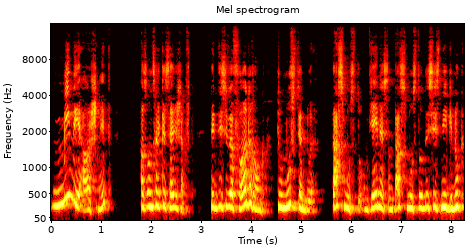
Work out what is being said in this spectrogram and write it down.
Mini-Ausschnitt aus unserer Gesellschaft. Denn diese Überforderung, du musst ja nur, das musst du und jenes und das musst du und es ist nie genug.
